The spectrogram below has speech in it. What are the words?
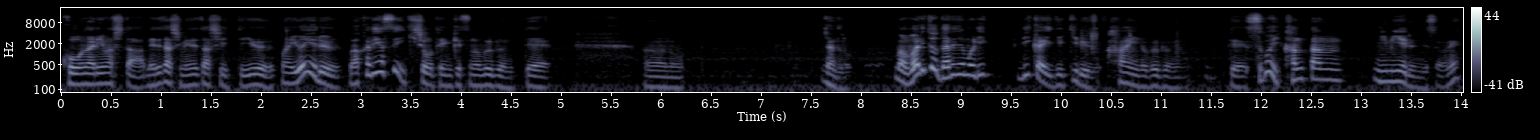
こうなりましためでたしめでたしっていう、まあ、いわゆる分かりやすい起承転結の部分ってあのなんだろう、まあ、割と誰でも理解できる範囲の部分ってすごい簡単に見えるんですよね。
